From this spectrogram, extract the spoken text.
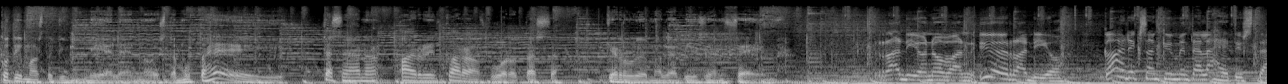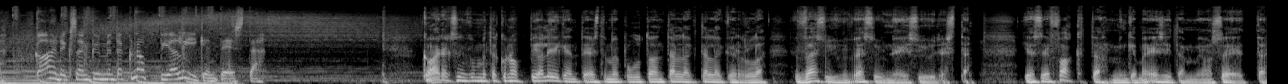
kotimaastakin mieleen noista. Mutta hei, tässähän on Irene Karas vuoro tässä Kerro lyömällä ja biisien Fame. Radio Novan Yöradio. 80 lähetystä, 80 knoppia liikenteestä. 80 knoppia liikenteestä me puhutaan tällä, tällä kerralla väsy, väsyneisyydestä. Ja se fakta, minkä me esitämme, on se, että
